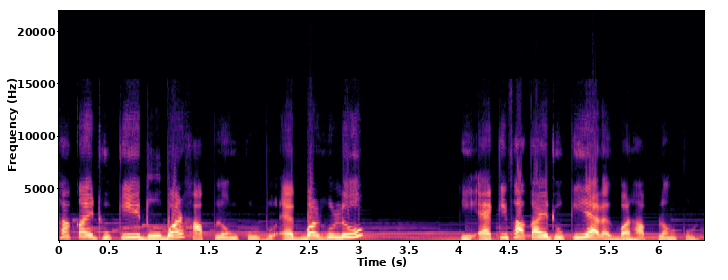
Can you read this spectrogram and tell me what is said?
ফাঁকায় ঢুকিয়ে দুবার হাফ লং করব। একবার হলো একই ফাঁকায় ঢুকিয়ে আর একবার হাফ লং করব।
